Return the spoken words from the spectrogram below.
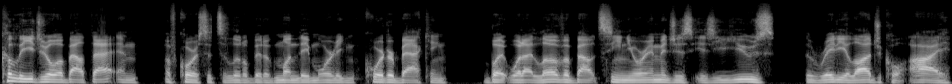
collegial about that. And of course, it's a little bit of Monday morning quarterbacking. But what I love about seeing your images is you use the radiological eye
